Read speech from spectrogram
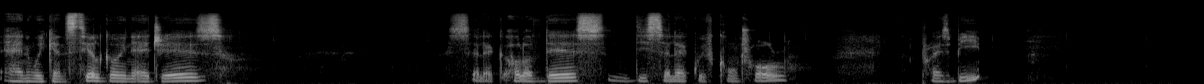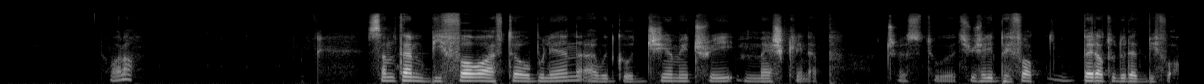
And we can still go in edges, select all of this, deselect with control, press B. Voila. Sometime before after a boolean, I would go geometry mesh cleanup. Just to, it's usually before, better to do that before,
